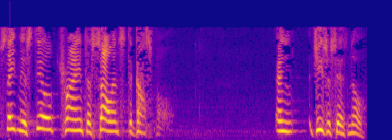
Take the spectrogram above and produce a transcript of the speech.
Satan is still trying to silence the gospel. And Jesus says, no,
